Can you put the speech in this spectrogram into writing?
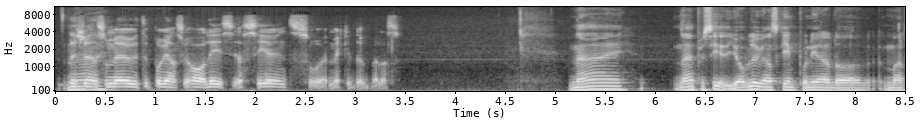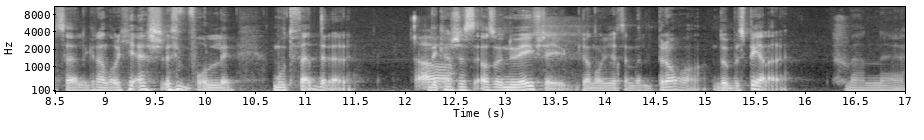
Det Nej. känns som jag är ute på ganska hal is. Jag ser inte så mycket dubbel alltså. Nej, nej, precis. Jag blev ganska imponerad av Marcel Granoliers volley mot Federer. Ja, Det kanske, alltså, nu är i och för sig Granoliers en väldigt bra dubbelspelare. Men eh,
